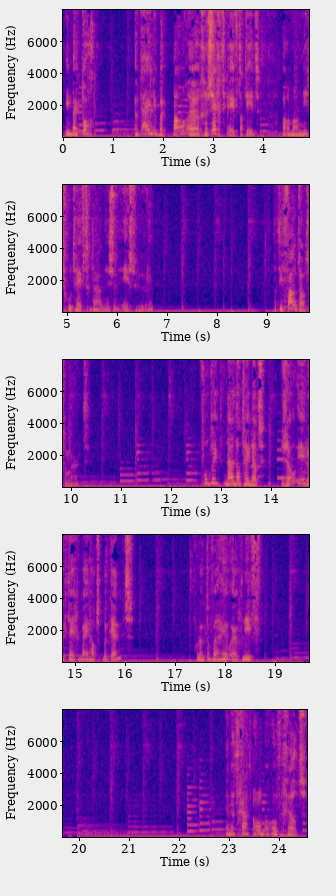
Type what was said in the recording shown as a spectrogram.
die mij toch uiteindelijk bepaal, uh, gezegd heeft dat hij het allemaal niet goed heeft gedaan in zijn eerste huwelijk. Dat hij fout had gemaakt. Vond ik, nadat hij dat zo eerlijk tegen mij had bekend, vond ik toch wel heel erg lief. En dat gaat allemaal over geld.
